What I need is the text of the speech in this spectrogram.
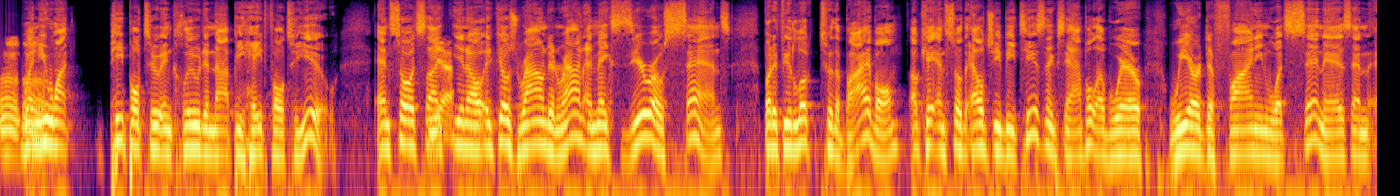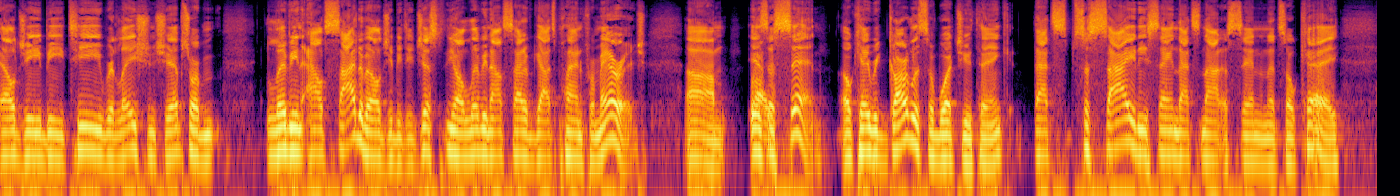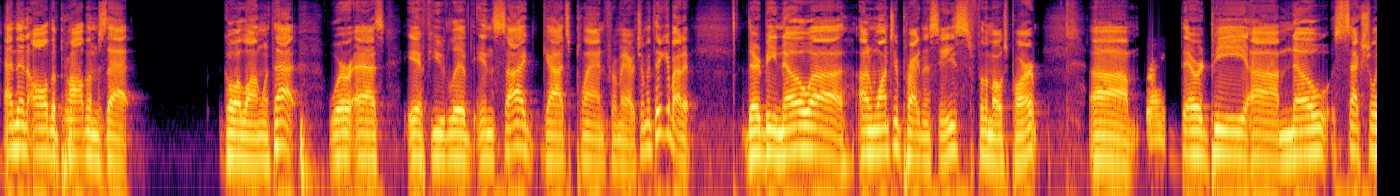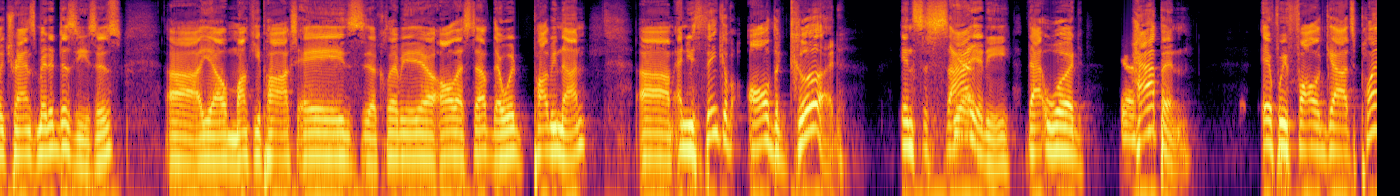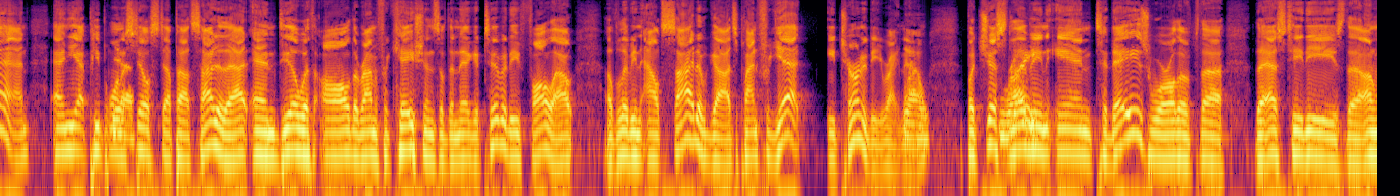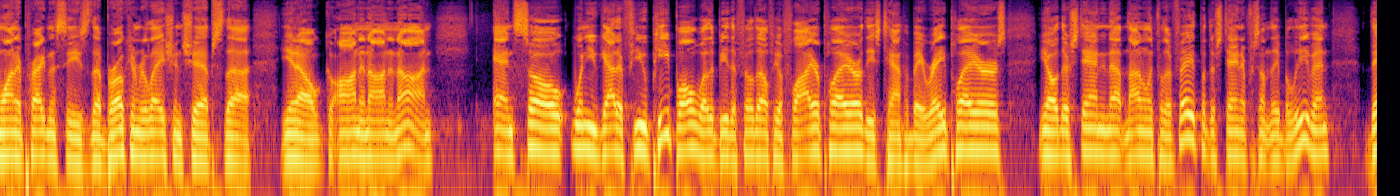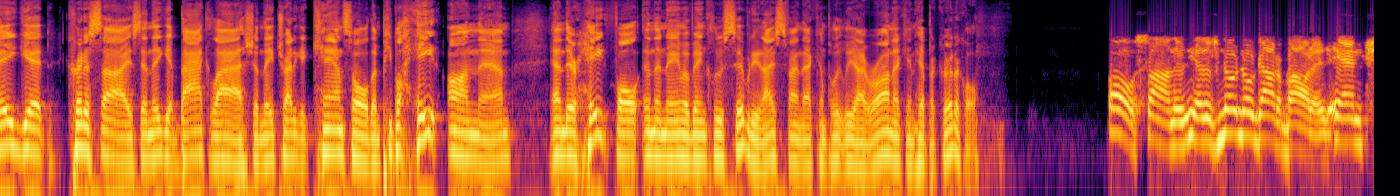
mm-hmm. when you want people to include and not be hateful to you. And so it's like, yeah. you know, it goes round and round and makes zero sense. But if you look to the Bible, okay, and so the LGBT is an example of where we are defining what sin is and LGBT relationships or living outside of LGBT, just, you know, living outside of God's plan for marriage, um, is right. a sin. Okay. Regardless of what you think, that's society saying that's not a sin and it's okay. And then all the problems that go along with that. Whereas if you lived inside God's plan for marriage, I mean, think about it. There'd be no uh, unwanted pregnancies for the most part. Um, right. There would be um, no sexually transmitted diseases. Uh, you know, monkeypox, AIDS, uh, chlamydia, all that stuff. There would probably none. Um, and you think of all the good in society yeah. that would yeah. happen if we followed God's plan, and yet people want to still step outside of that and deal with all the ramifications of the negativity fallout of living outside of God's plan. Forget eternity right now, right. but just right. living in today's world of the, the STDs, the unwanted pregnancies, the broken relationships, the, you know, on and on and on. And so when you got a few people, whether it be the Philadelphia Flyer player, these Tampa Bay Ray players, you know, they're standing up not only for their faith, but they're standing up for something they believe in. They get criticized and they get backlash and they try to get canceled and people hate on them and they're hateful in the name of inclusivity. And I just find that completely ironic and hypocritical. Oh, Son, yeah, there's no no doubt about it. And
